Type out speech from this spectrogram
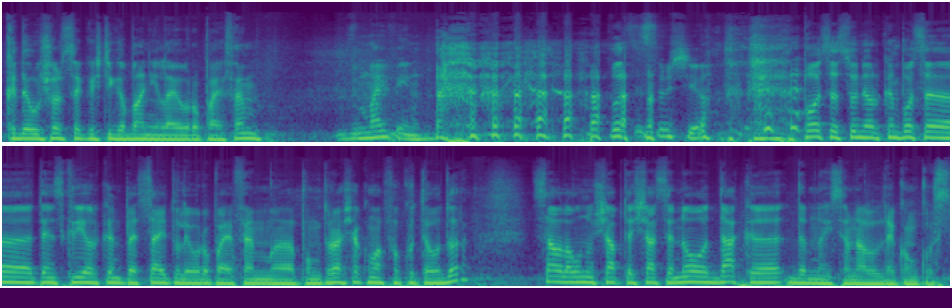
cât de ușor se câștigă banii la Europa FM? Mai vin. pot să sun și eu. poți să suni oricând, poți să te înscrii oricând pe site-ul europa.fm.ro, așa cum a făcut Teodor, sau la 1769 dacă dăm noi semnalul de concurs.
